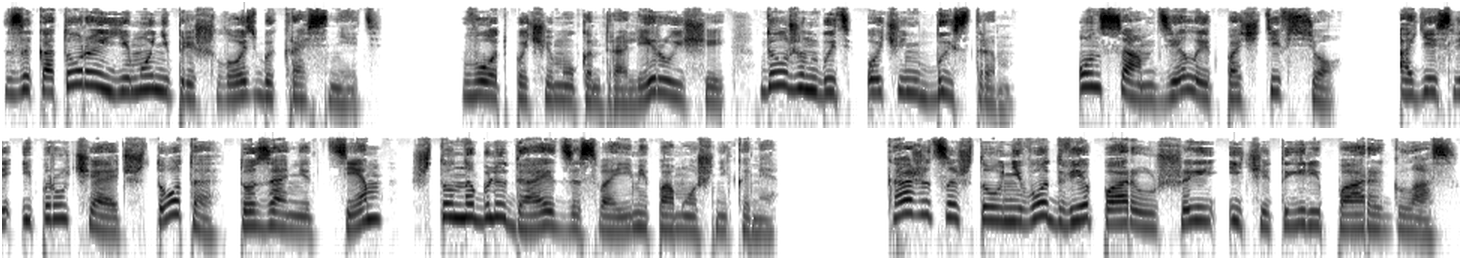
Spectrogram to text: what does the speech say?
за которое ему не пришлось бы краснеть. Вот почему контролирующий должен быть очень быстрым. Он сам делает почти все. А если и поручает что-то, то занят тем, что наблюдает за своими помощниками. Кажется, что у него две пары ушей и четыре пары глаз.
